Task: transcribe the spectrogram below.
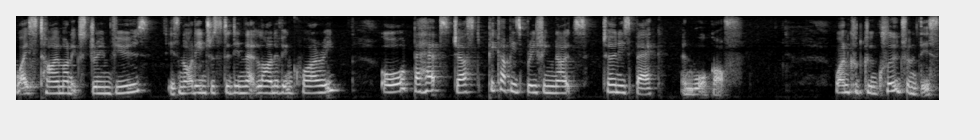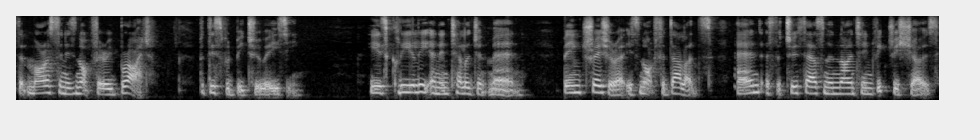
waste time on extreme views, is not interested in that line of inquiry, or perhaps just pick up his briefing notes, turn his back, and walk off. One could conclude from this that Morrison is not very bright, but this would be too easy. He is clearly an intelligent man. Being treasurer is not for dullards, and as the 2019 victory shows,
